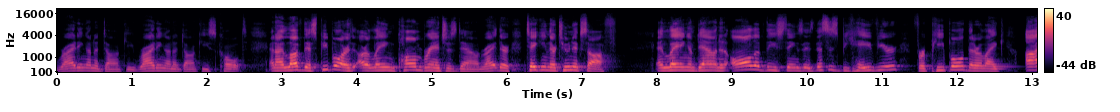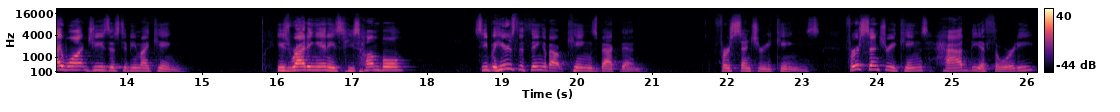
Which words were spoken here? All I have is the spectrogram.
riding on a donkey, riding on a donkey's colt. And I love this. People are, are laying palm branches down, right? They're taking their tunics off and laying them down. And all of these things is this is behavior for people that are like, I want Jesus to be my king. He's riding in, he's, he's humble. See, but here's the thing about kings back then first century kings. First century kings had the authority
